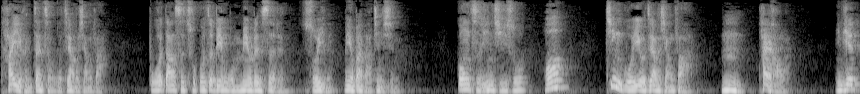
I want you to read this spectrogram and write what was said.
他也很赞成我这样的想法。不过当时楚国这边我们没有认识的人，所以呢没有办法进行。公子婴齐说：“哦，晋国也有这样的想法，嗯，太好了。明天，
